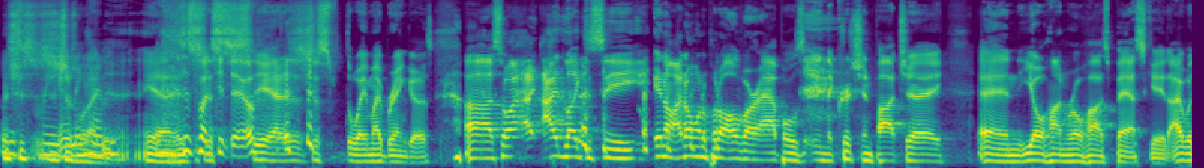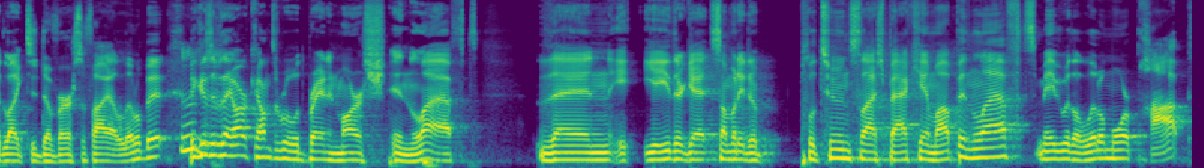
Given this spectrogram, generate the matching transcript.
It's just just, it's just what I him. Yeah, It's just what you do. Yeah, it's just the way my brain goes. Uh, so I, I'd like to see. You know, I don't want to put all of our apples in the Christian Pache and Johan Rojas basket. I would like to diversify a little bit because if Mm-hmm. they are comfortable with Brandon Marsh in left, then you either get somebody to platoon slash back him up in left, maybe with a little more pop,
